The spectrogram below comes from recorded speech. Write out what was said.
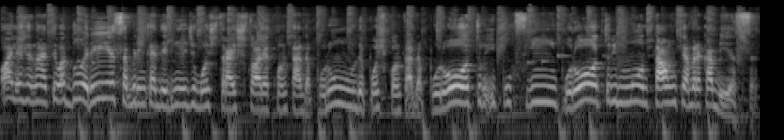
Olha, Renata, eu adorei essa brincadeirinha de mostrar a história contada por um, depois contada por outro, e por fim por outro, e montar um quebra-cabeça.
